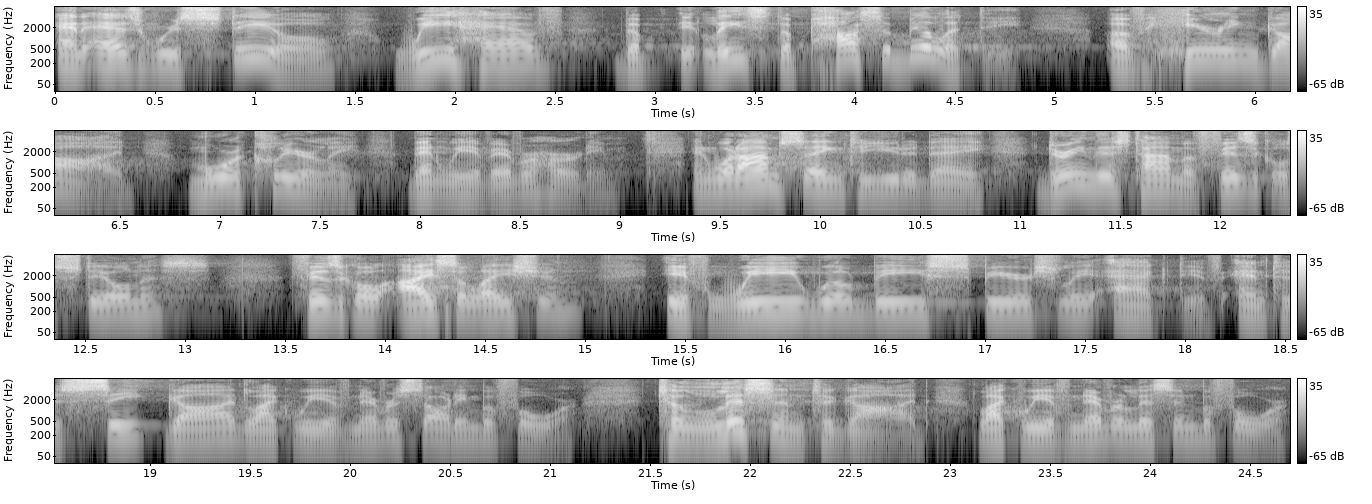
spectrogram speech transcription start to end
And as we're still, we have the, at least the possibility of hearing God more clearly than we have ever heard Him. And what I'm saying to you today, during this time of physical stillness, physical isolation, if we will be spiritually active and to seek God like we have never sought Him before, to listen to God like we have never listened before,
